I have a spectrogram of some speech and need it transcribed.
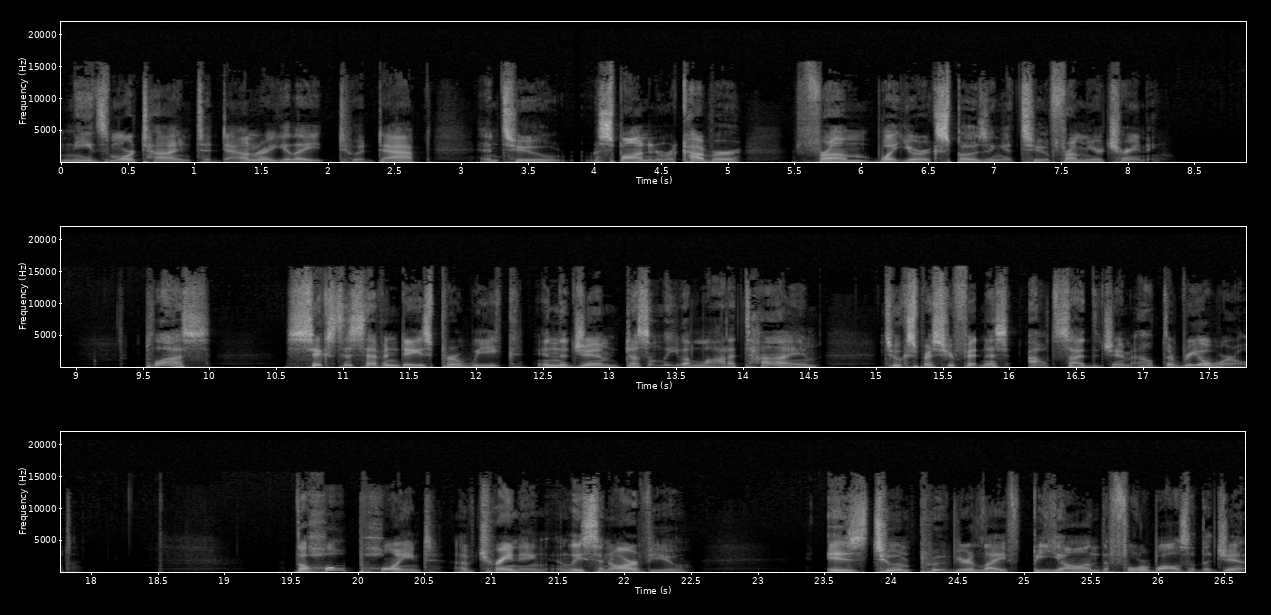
needs more time to downregulate, to adapt, and to respond and recover from what you're exposing it to from your training. Plus, six to seven days per week in the gym doesn't leave a lot of time to express your fitness outside the gym, out the real world. The whole point of training, at least in our view, is to improve your life beyond the four walls of the gym.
